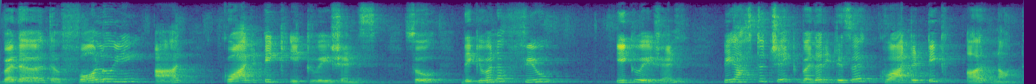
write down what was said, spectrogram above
whether the following are quadratic equations. So, they given a few equations. We have to check whether it is a quadratic or not.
